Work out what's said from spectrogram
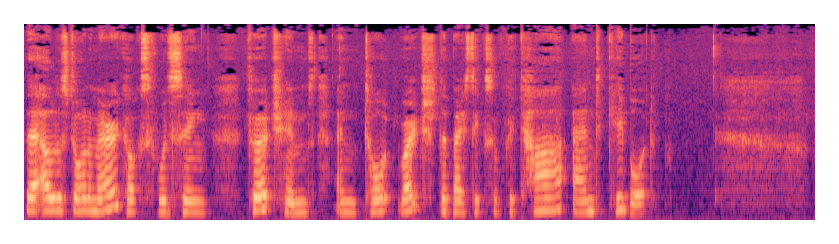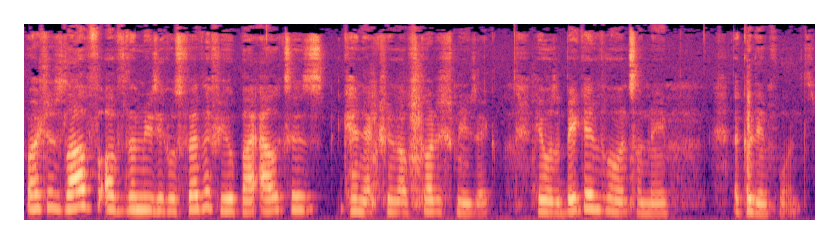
Their eldest daughter, Mary Cox, would sing church hymns and taught Roach the basics of guitar and keyboard. Roach's love of the music was further fueled by Alex's connection of Scottish music. He was a big influence on me, a good influence.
